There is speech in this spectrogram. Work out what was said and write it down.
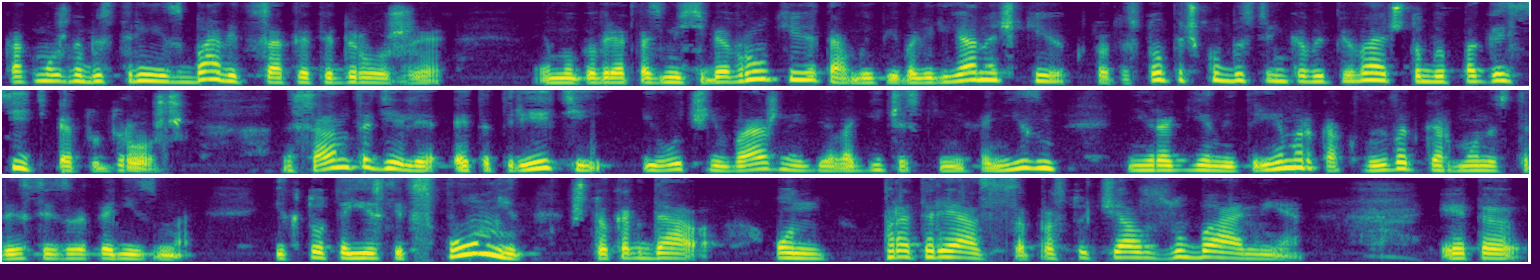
как можно быстрее избавиться от этой дрожи. Ему говорят, возьми себя в руки, там выпей валерьяночки, кто-то стопочку быстренько выпивает, чтобы погасить эту дрожь. На самом-то деле это третий и очень важный биологический механизм нейрогенный тремор, как вывод гормона стресса из организма. И кто-то, если вспомнит, что когда он протрясся, простучал зубами. Это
